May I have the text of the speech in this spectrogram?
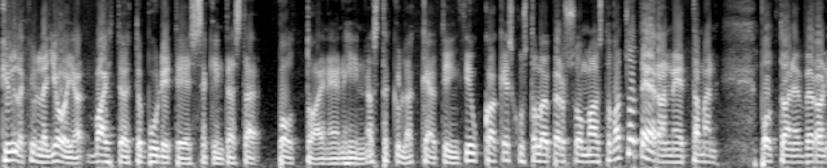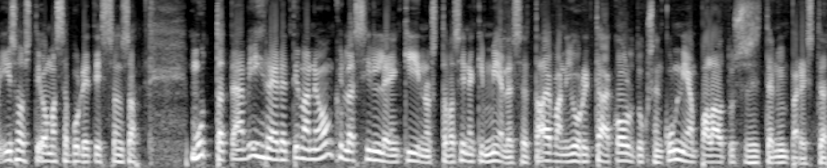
Kyllä, kyllä joo, ja vaihtoehtobudjeteissakin tästä polttoaineen hinnasta kyllä käytiin tiukkaa keskustelua, ja perussuomalaiset ovat noteeranneet tämän polttoaineveron isosti omassa budjetissansa. Mutta tämä vihreiden tilanne on kyllä silleen kiinnostava siinäkin mielessä, että aivan juuri tämä koulutuksen kunnianpalautus ja sitten ympäristö-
